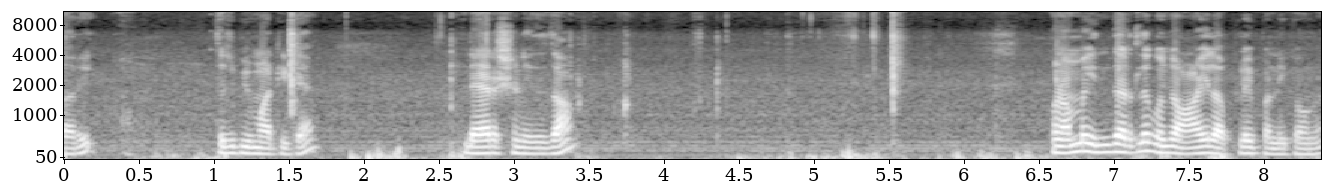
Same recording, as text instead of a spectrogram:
சாரி திருப்பி மாட்டிட்டேன். டைரக்ஷன் இதுதான். இப்போ நம்ம இந்த இடத்துல கொஞ்சம் ஆயில் அப்ளை பண்ணிக்கோங்க.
